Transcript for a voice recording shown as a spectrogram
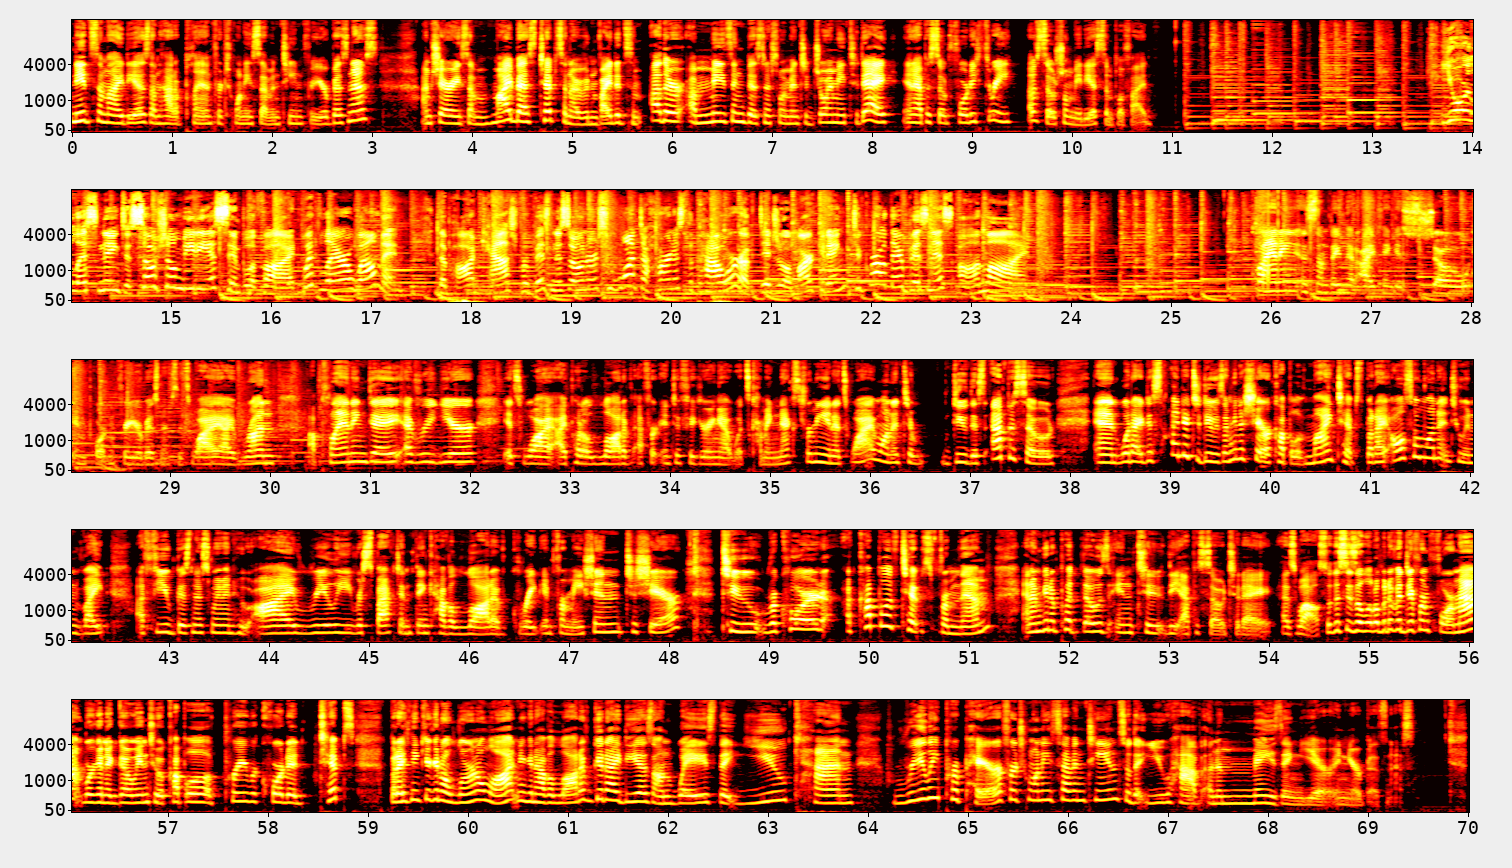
Need some ideas on how to plan for 2017 for your business? I'm sharing some of my best tips, and I've invited some other amazing businesswomen to join me today in episode 43 of Social Media Simplified. You're listening to Social Media Simplified with Lara Wellman, the podcast for business owners who want to harness the power of digital marketing to grow their business online. Planning is something that I think is so important for your business. It's why I run a planning day every year. It's why I put a lot of effort into figuring out what's coming next for me. And it's why I wanted to do this episode. And what I decided to do is I'm going to share a couple of my tips, but I also wanted to invite a few business women who I really respect and think have a lot of great information to share to record a couple of tips from them. And I'm going to put those into the episode today as well. So this is a little bit of a different format. We're going to go into a couple of pre recorded tips, but I think you're going to learn a lot and you're going to have a lot of good ideas on ways that you can really prepare for 2017 so that you have an amazing year in your business.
